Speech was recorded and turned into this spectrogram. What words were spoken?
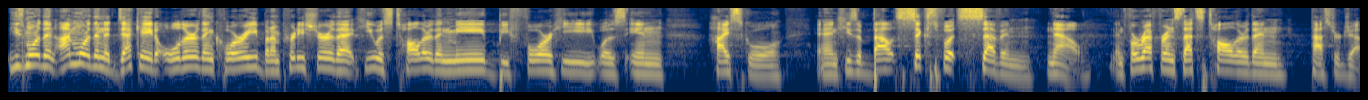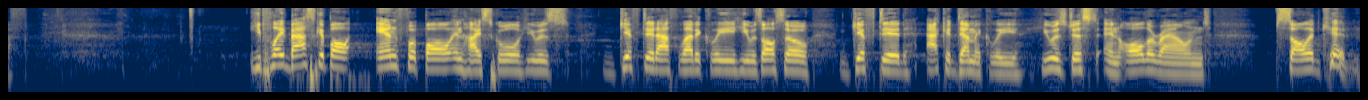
he's more than I'm more than a decade older than Corey, but I'm pretty sure that he was taller than me before he was in high school, and he's about six foot seven now. And for reference, that's taller than Pastor Jeff. He played basketball and football in high school. He was gifted athletically. He was also gifted academically. He was just an all around solid kid.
